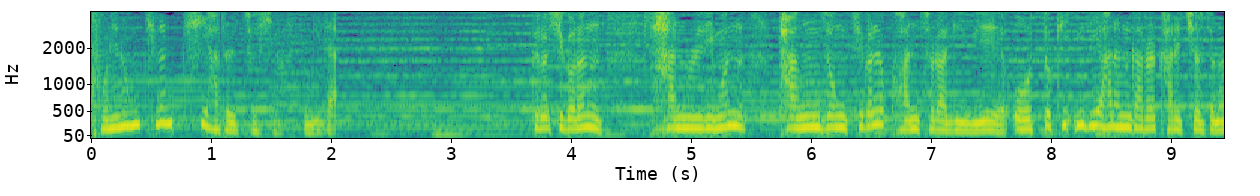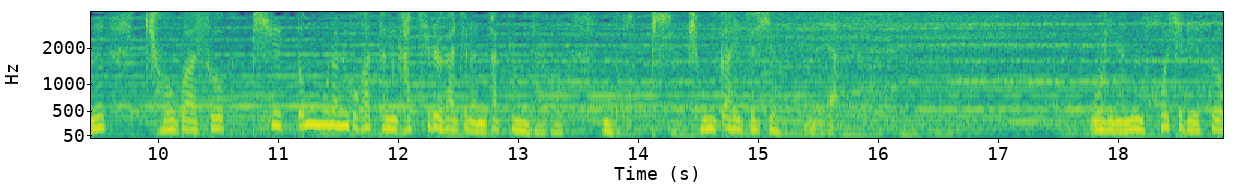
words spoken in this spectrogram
분이 넘치는 치하를 주시었습니다. 그러시고는 산울림은 당 정책을 관철하기 위해 어떻게 일해야 하는가를 가르쳐주는 교과서 필동문헌과 같은 가치를 가지는 작품이라고 높이 평가해 주시었습니다. 우리는 허실에서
